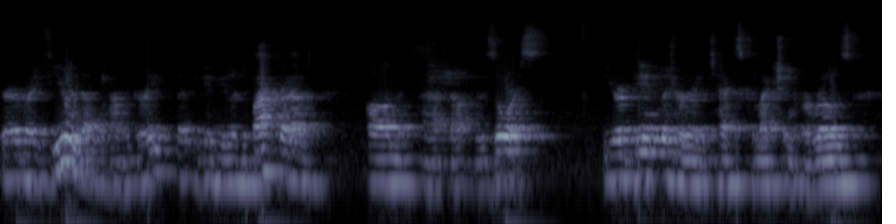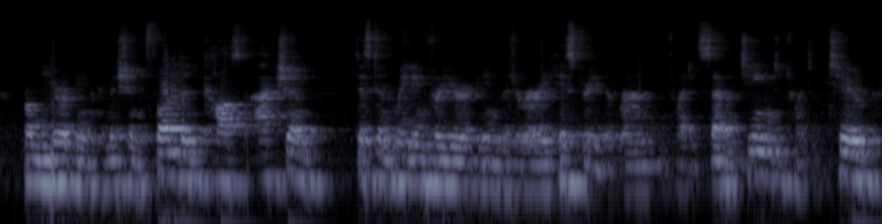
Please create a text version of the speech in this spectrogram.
there are very few in that category, let me give you a little background on uh, that resource. The European Literary Text Collection arose from the European Commission funded Cost Action Distant Reading for European Literary History that ran from 2017 to 22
